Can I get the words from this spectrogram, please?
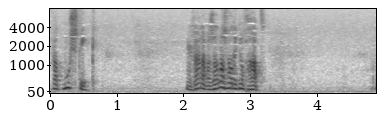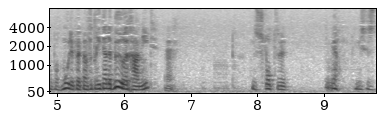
Wat moest ik? Mijn vader was alles wat ik nog had. Ik kon toch moeilijk met mijn verdriet naar de buren gaan, niet? Hm. Ten slotte, ja, het is, het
